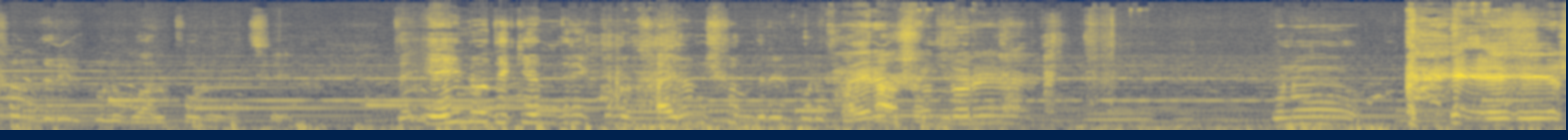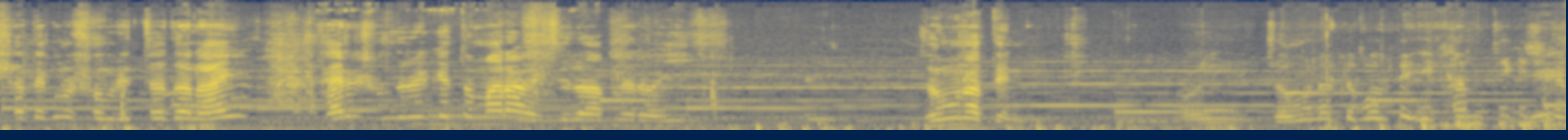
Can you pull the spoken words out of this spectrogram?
সুন্দরীর কোনো গল্প রয়েছে। তো এই নদী কেন্দ্রিক কোনো খায়রুন সুন্দরীর কোনো খায়রুন সুন্দরীর কোনো এর সাথে কোনো সমৃদ্ধতা নাই। খায়রুন সুন্দরীকে তো মারা হয়েছিল আপনার ওই যমুনাতে ওই যমুনাতে বলতে এখান থেকে সেটা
